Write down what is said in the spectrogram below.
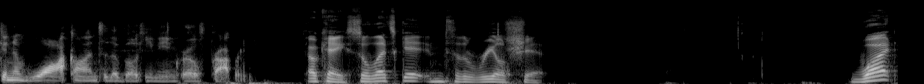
gonna walk onto the Bohemian Grove property. Okay, so let's get into the real shit. What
